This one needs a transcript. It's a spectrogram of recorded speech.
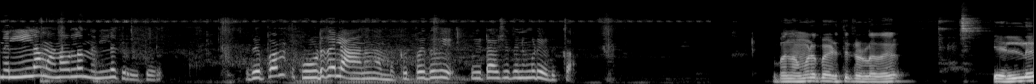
നല്ല മണമുള്ള നല്ല കിറിത്തോളും ഇതിപ്പം കൂടുതലാണ് നമുക്കിപ്പോൾ ഇത് വീട്ടാവശ്യത്തിനും കൂടി എടുക്കാം. അപ്പോൾ നമ്മളിപ്പോൾ എടുത്തിട്ടുള്ളത് എള്ള്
